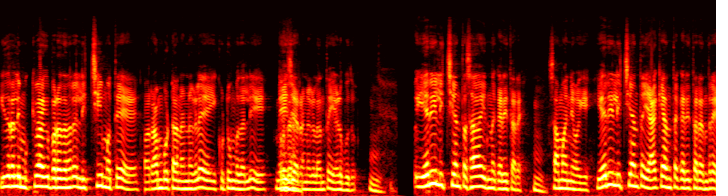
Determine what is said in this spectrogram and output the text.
ಇದರಲ್ಲಿ ಮುಖ್ಯವಾಗಿ ಬರೋದಂದ್ರೆ ಲಿಚ್ಚಿ ಮತ್ತೆ ರಾಂಬುಟಾನ್ ಹಣ್ಣುಗಳೇ ಈ ಕುಟುಂಬದಲ್ಲಿ ಮೇಜರ್ ಹಣ್ಣುಗಳಂತ ಹೇಳ್ಬೋದು. ಏರಿ ಲಿಚ್ಚಿ ಅಂತ ಸಹ ಇದನ್ನ ಕರೀತಾರೆ ಸಾಮಾನ್ಯವಾಗಿ. ಏರಿ ಲಿಚ್ಚಿ ಅಂತ ಯಾಕೆ ಅಂತ ಕರೀತಾರೆ ಅಂದ್ರೆ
